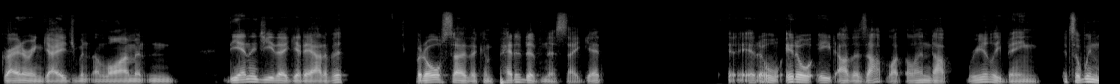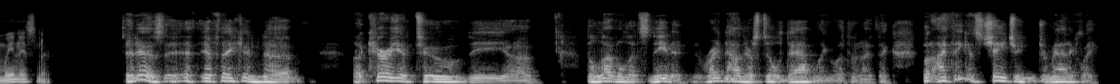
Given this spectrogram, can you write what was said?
greater engagement and alignment and the energy they get out of it, but also the competitiveness they get. It'll it'll eat others up. Like they'll end up really being. It's a win-win, isn't it? It is if, if they can uh, uh, carry it to the uh, the level that's needed. Right now, they're still dabbling with it, I think, but I think it's changing dramatically.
